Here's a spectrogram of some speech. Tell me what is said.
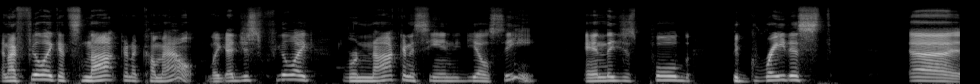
and I feel like it's not going to come out. Like, I just feel like we're not going to see any DLC. And they just pulled the greatest. Uh,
